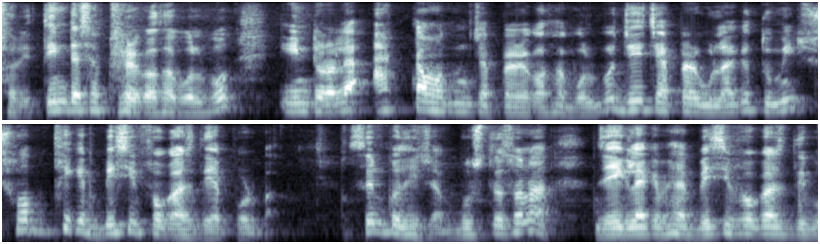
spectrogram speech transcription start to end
সরি তিনটা চ্যাপ্টারের কথা বলব। ইন্টারনালে আটটা মতন চ্যাপ্টারের কথা বলব। যে চ্যাপ্টারগুলোকে তুমি সব থেকে বেশি ফোকাস দিয়ে পড়বা। সিম্পল হিসাব, বুঝতেছো না? যে এগুলাকে ভাই বেশি ফোকাস দিব,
